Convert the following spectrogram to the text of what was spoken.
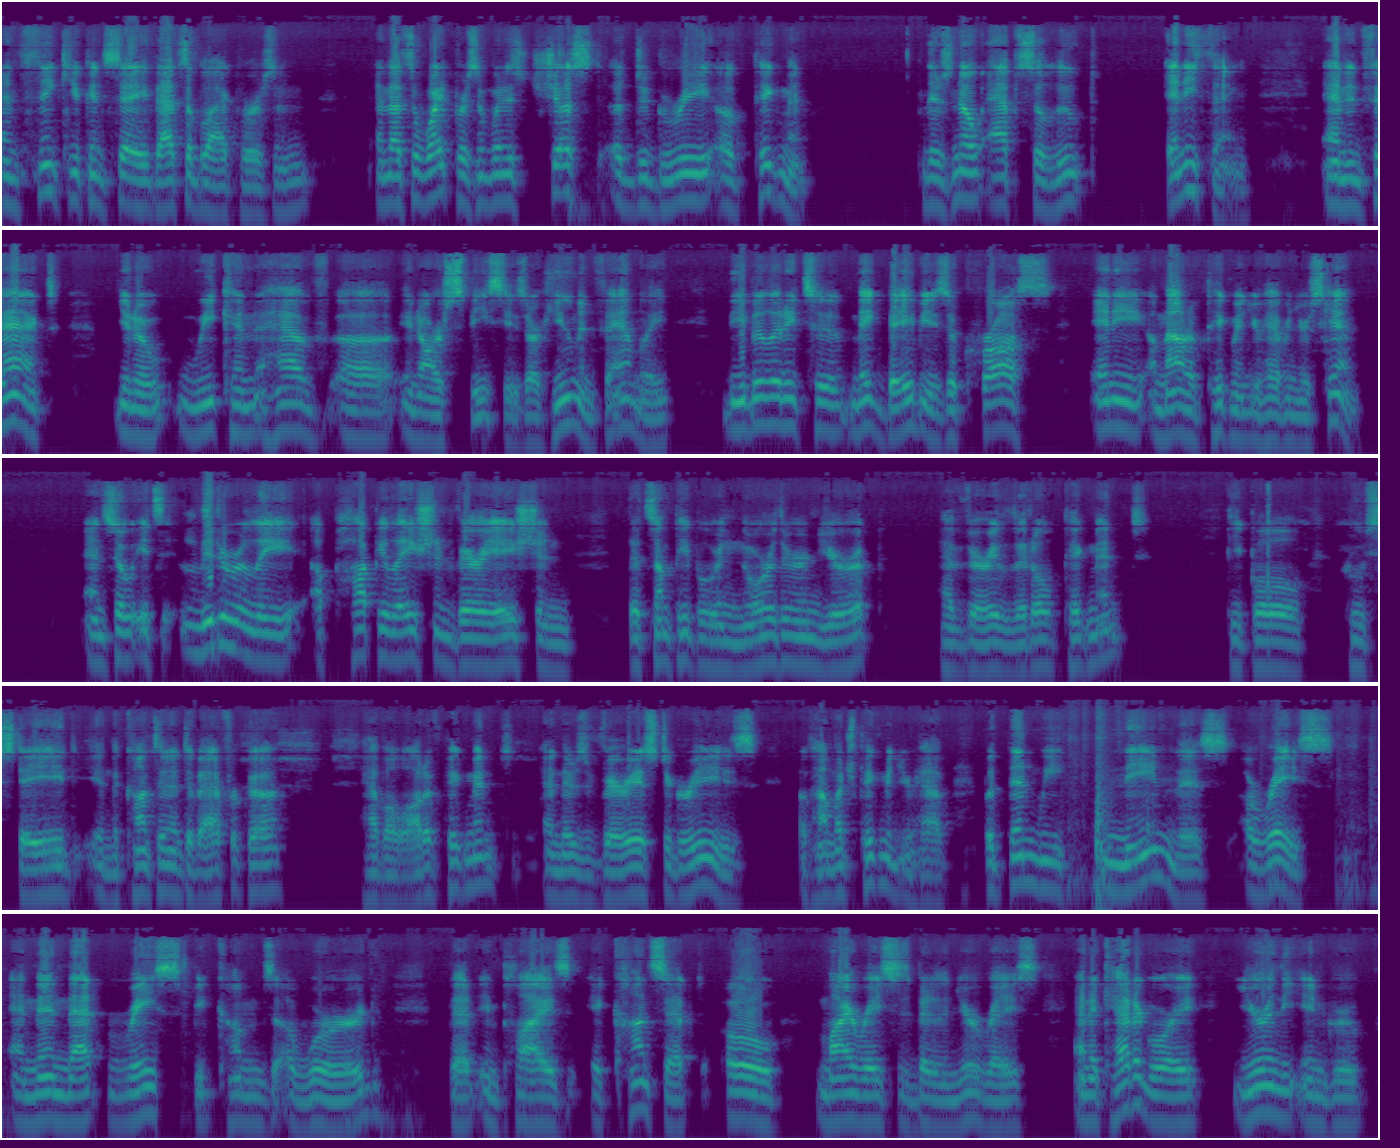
and think you can say that's a black person and that's a white person when it's just a degree of pigment. There's no absolute anything. And in fact, you know, we can have uh, in our species, our human family, the ability to make babies across any amount of pigment you have in your skin. And so it's literally a population variation that some people in Northern Europe have very little pigment people who stayed in the continent of Africa have a lot of pigment, and there's various degrees. of how much pigment you have. But then we name this a race, and then that race becomes a word that implies a concept. Oh, my race is better than your race, and a category. You're in the in group,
